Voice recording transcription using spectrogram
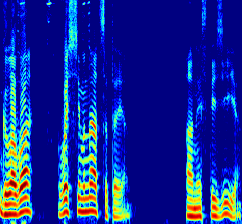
Глава 18. Анестезия.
